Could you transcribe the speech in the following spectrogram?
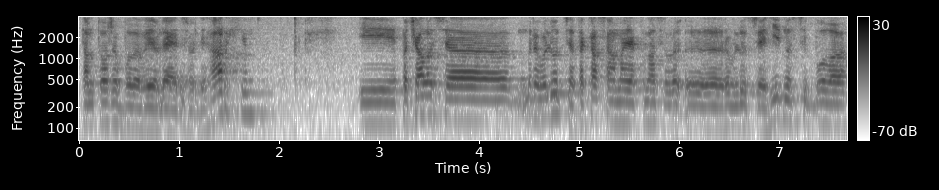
Там теж були, виявляється, олігархи. І почалася революція, така сама, як у нас е, революція гідності була.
